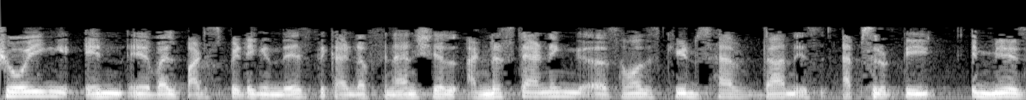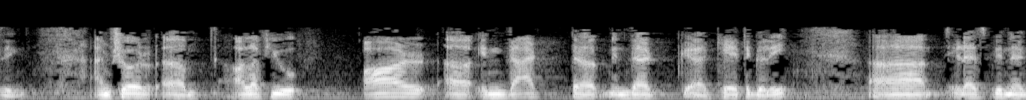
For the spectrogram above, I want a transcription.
showing in uh, while participating in this the kind of financial understanding uh, some of the kids have done is absolutely amazing i'm sure um, all of you are uh, in that uh, in that uh, category. Uh, it has been a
